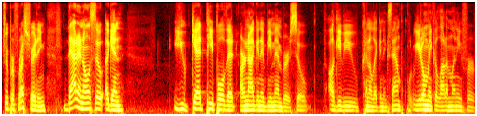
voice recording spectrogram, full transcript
super frustrating. That and also again you get people that are not going to be members. So i'll give you kind of like an example. You don't make a lot of money for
